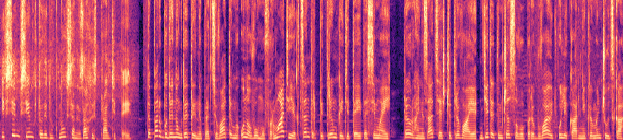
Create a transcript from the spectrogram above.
і всім, всім, хто відгукнувся на захист прав дітей. Тепер будинок дитини працюватиме у новому форматі як центр підтримки дітей та сімей. Реорганізація ще триває. Діти тимчасово перебувають у лікарні Кременчуцька,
